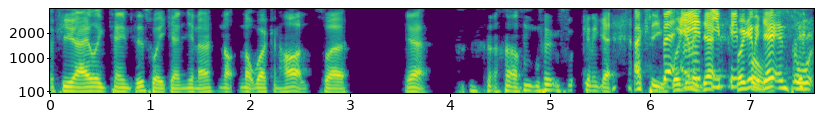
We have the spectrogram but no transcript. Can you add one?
a few A League teams this weekend, you know, not not working hard. So, yeah, um, we're gonna get actually The we're gonna get we're gonna get into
